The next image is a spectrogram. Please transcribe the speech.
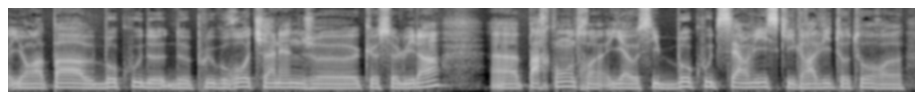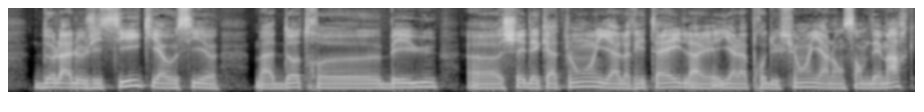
n'y aura pas beaucoup de, plus gros challenges euh, que celui-là. Euh, par contre, il y a aussi beaucoup de services qui gravitent autour de la logistique. Il y a aussi bah, d'autres BU chez Decathlon. Il y a le retail, il y a la production, il y a l'ensemble des marques.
